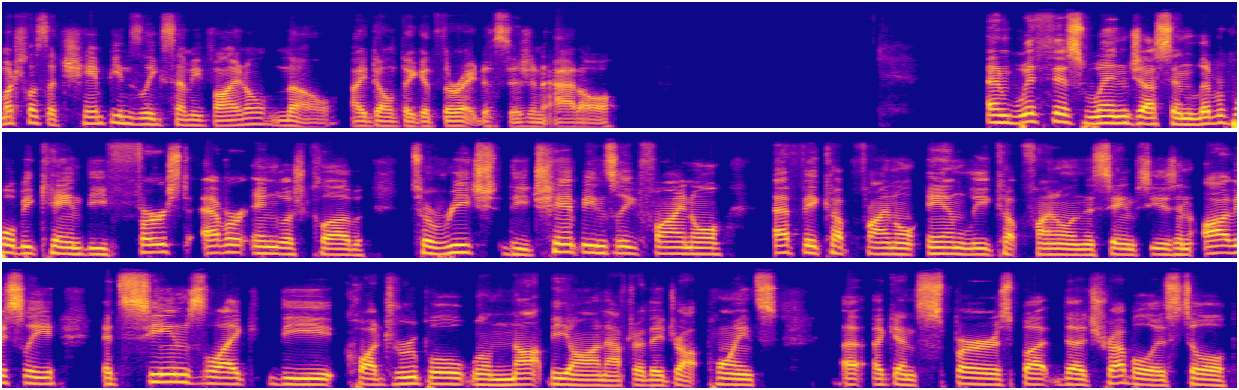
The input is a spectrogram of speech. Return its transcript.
much less a Champions League semifinal. No, I don't think it's the right decision at all. And with this win, Justin, Liverpool became the first ever English club to reach the Champions League final FA Cup final and League Cup final in the same season. Obviously, it seems like the quadruple will not be on after they drop points uh, against Spurs, but the treble is still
